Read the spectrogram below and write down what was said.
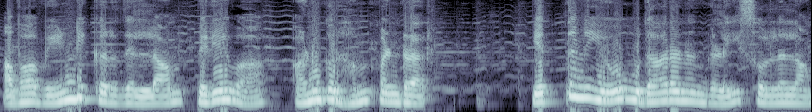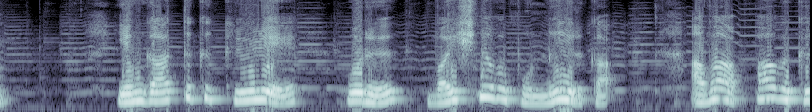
அவ வேண்டிக்கிறதெல்லாம் பெரியவா அனுகிரகம் பண்றார். எத்தனையோ உதாரணங்களை சொல்லலாம். எங்காத்துக்கு கீழே ஒரு வைஷ்ணவ பொண்ணு இருக்கா. அவ அப்பாவுக்கு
